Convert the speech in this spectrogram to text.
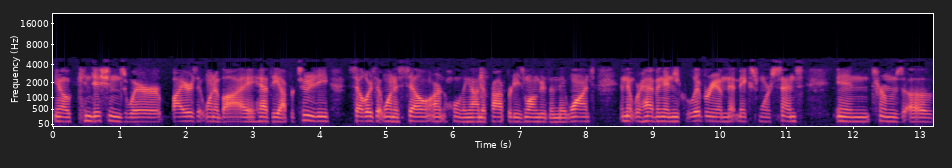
you know, conditions where buyers that want to buy have the opportunity, sellers that want to sell aren't holding on to properties longer than they want, and that we're having an equilibrium that makes more sense in terms of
